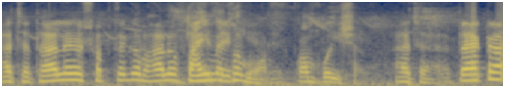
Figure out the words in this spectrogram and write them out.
আচ্ছা তাহলে সব থেকে ভালো কি? কম্পোজিশন আচ্ছা তো একটা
